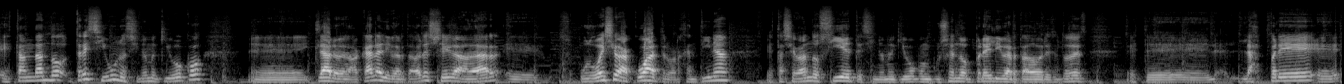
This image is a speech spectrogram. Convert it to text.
están dando 3 y 1, si no me equivoco. Eh, claro, acá la Libertadores llega a dar. eh, Uruguay lleva 4, Argentina está llevando 7, si no me equivoco, incluyendo pre-Libertadores. Entonces, este, las pre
